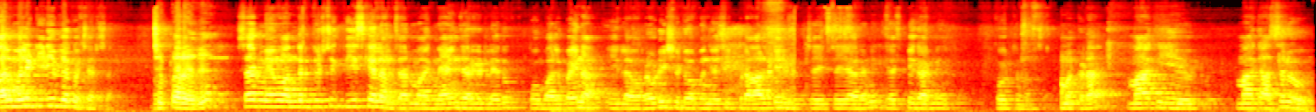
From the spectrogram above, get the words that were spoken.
వాళ్ళు మళ్ళీ టీడీపీలోకి వచ్చారు సార్. చెప్పారా ఇది? సార్ మేము అందరి దృష్టికి తీసుకెళ్ళాం సార్. మాకు న్యాయం జరగట్లేదు. పో- వాళ్ళపైన ఇలా రౌడీ షీట్ ఓపెన్ చేసి ఇప్పుడు ఆల్రెడీ చేయాలని ఎస్పీ గారిని కోరుతున్నాం సార్. అక్కడ? మాకి మాకు అసలు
